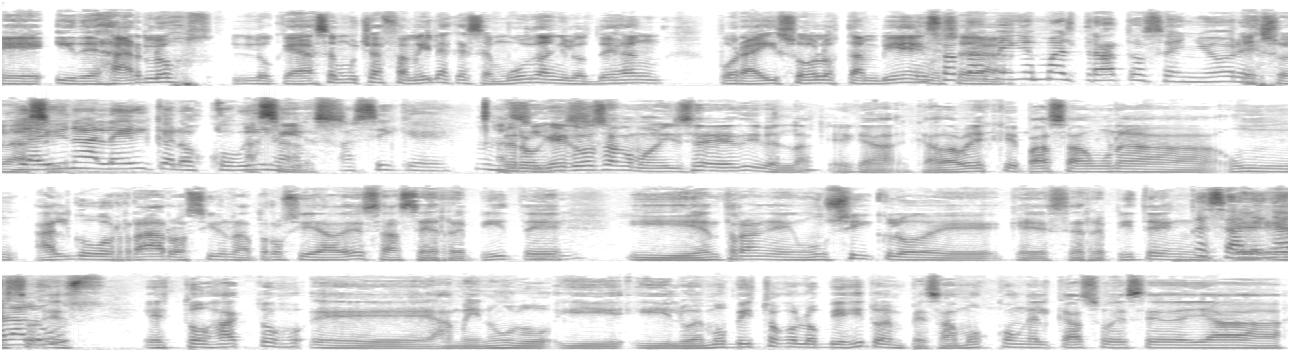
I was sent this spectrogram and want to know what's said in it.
eh, y dejarlos, lo que hacen muchas familias que se mudan y los dejan por ahí solos también. Eso o sea, también es maltrato, señores. eso es y hay una ley que los cobija. Así es. Así que. Pero Así qué es. cosa, como dice Eddie, ¿verdad? Que ca- cada vez que pasa una un algo raro así, una atrocidad de esa, se repite y entran en un ciclo de que se repiten Que salen a la eso- luz. es- estos actos eh, a menudo y, y lo hemos visto con los viejitos. Empezamos con el caso ese de ya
